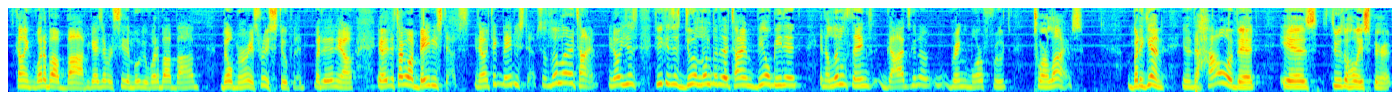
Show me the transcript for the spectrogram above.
It's kind of like, what about Bob? You guys ever see the movie What About Bob? Bill Murray. It's really stupid, but you know, you know, they talk about baby steps. You know, take baby steps, a little at a time. You know, you just, if you can just do a little bit at a time, be obedient in the little things, God's going to bring more fruit to our lives. But again, you know, the how of it is through the Holy Spirit.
